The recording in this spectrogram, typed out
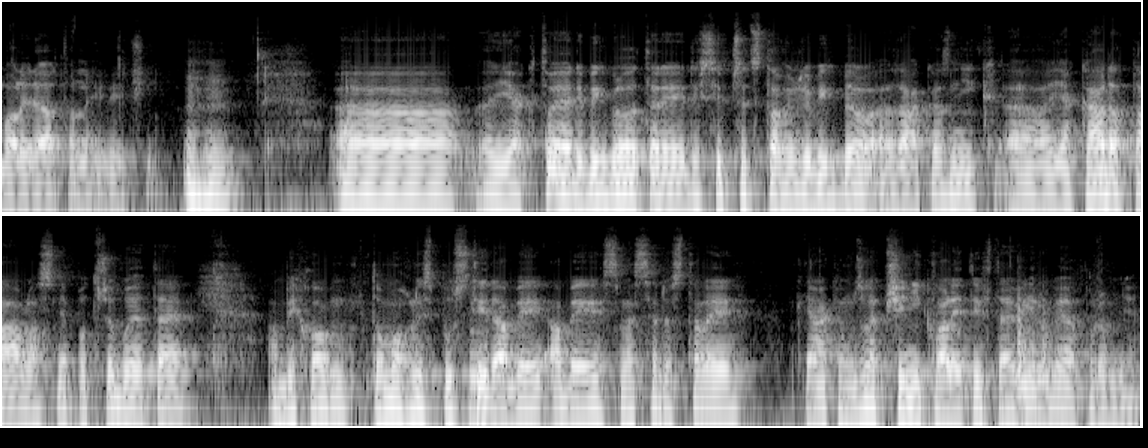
validátor největší. Mm-hmm. Jak to je, kdybych byl tedy, když si představím, že bych byl zákazník, jaká data vlastně potřebujete, abychom to mohli spustit, hmm. aby, aby jsme se dostali k nějakému zlepšení kvality v té výrobě a podobně?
